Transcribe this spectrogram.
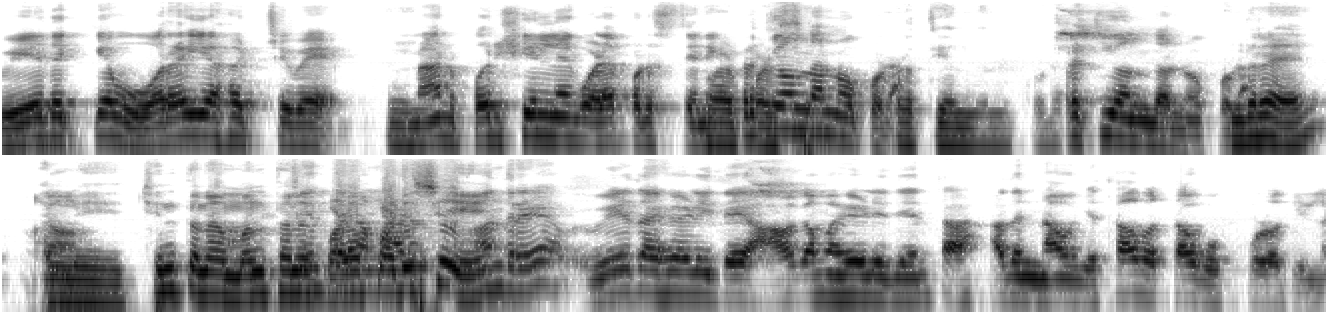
ವೇದಕ್ಕೆ ಒರೆಯ ಹಚ್ಚಿವೆ. ನಾನು ಪರಿಶೀಲನೆಗೆ ಒಳಪಡಿಸ್ತೇನೆ. ಒಳಪಡಿಸಿ. ಪ್ರತಿಯೊಂದನ್ನು ಕೂಡ. ಪ್ರತಿಯೊಂದನ್ನು ಕೂಡ. ಪ್ರತಿಯೊಂದನ್ನು ಕೂಡ. ಅಂದ್ರೆ ಅಲ್ಲಿ ಚಿಂತನ ಮಂಥನ ಒಳಪಡಿಸಿ ಅಂದ್ರೆ ವೇದ ಹೇಳಿದೆ ಆಗಮ ಹೇಳಿದೆ ಅಂತ ಅದನ್ನ ನಾವು ಯಥಾವತ್ತಾಗಿ ಒಪ್ಕೊಳ್ಳೋದಿಲ್ಲ.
